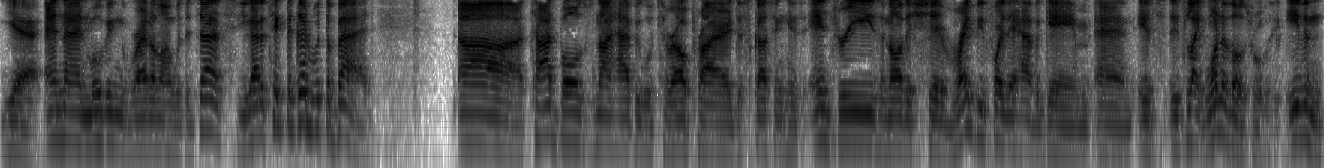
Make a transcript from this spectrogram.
Yeah, and then moving right along with the Jets, you got to take the good with the bad. Uh, Todd Bowles was not happy with Terrelle Pryor discussing his injuries and all this shit right before they have a game, and it's it's like one of those rules. Even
